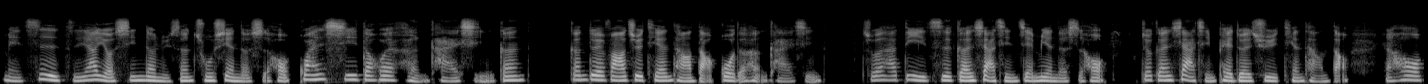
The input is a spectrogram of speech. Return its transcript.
每次只要有新的女生出现的时候，关系都会很开心，跟。跟对方去天堂岛过得很开心，除了他第一次跟夏晴见面的时候，就跟夏晴配对去天堂岛，然后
